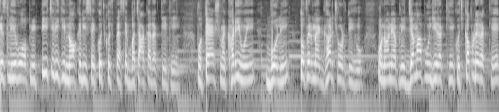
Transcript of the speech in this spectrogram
इसलिए वो अपनी टीचरी की नौकरी से कुछ कुछ पैसे बचा कर रखती थी। वो तैश में खड़ी हुई, बोली तो फिर मैं घर छोड़ती हूँ। उन्होंने अपनी जमा पूंजी रखी, कुछ कपड़े रखे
